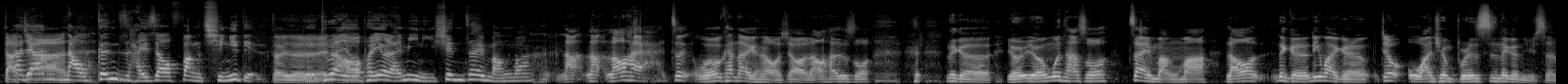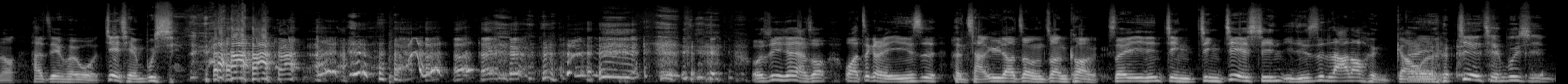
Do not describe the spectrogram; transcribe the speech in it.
大家脑根子还是要放轻一点。对对对，对。突然有个朋友来密你，现在忙吗？然然然后还还这，我又看到一个很好笑，然后他就说，那个有有人问他说在忙吗？然后那个另外一个人就我完全不认识那个女生哦，他直接回我借钱不行。我心里就想说，哇，这个人已经是很常遇到这种状况，所以已经警警戒心已经是拉到很高了。借 钱不行，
